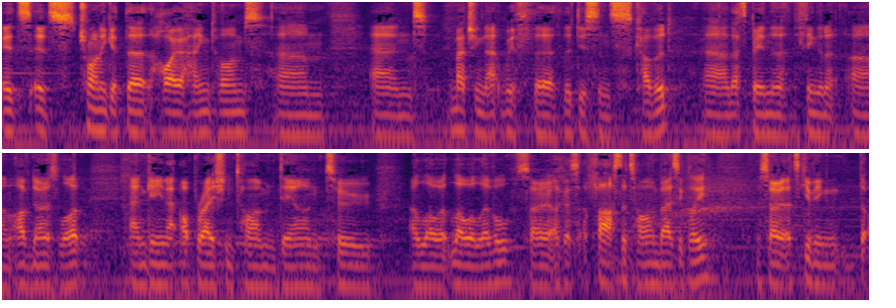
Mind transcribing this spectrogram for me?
it's it's trying to get that higher hang times um, and matching that with the, the distance covered. Uh, that's been the thing that um, I've noticed a lot, and getting that operation time down to a lower lower level. So like a, a faster time basically. So it's giving the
